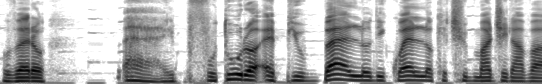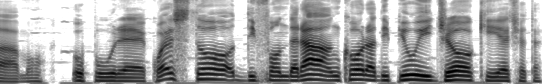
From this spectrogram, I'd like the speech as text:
ovvero eh, il futuro è più bello di quello che ci immaginavamo. Oppure questo diffonderà ancora di più i giochi, eccetera.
